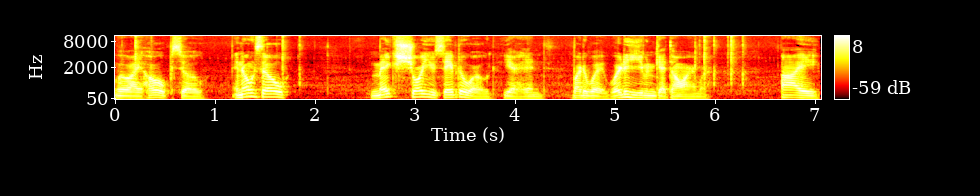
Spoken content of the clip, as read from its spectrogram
Well, I hope so. And also, make sure you save the world. Yeah, and by the way, where did you even get the armor? I...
